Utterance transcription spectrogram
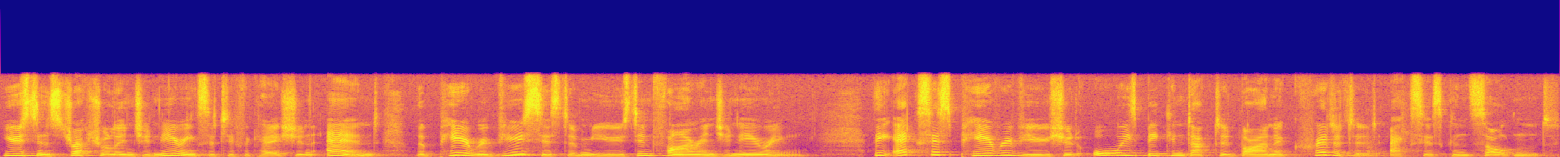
used in structural engineering certification and the peer review system used in fire engineering. The Access peer review should always be conducted by an accredited Access consultant.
